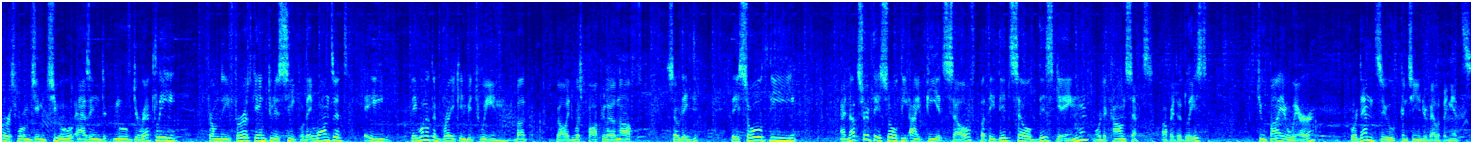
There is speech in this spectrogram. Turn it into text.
Earthworm Jim 2, as in move directly from the first game to the sequel. They wanted a they wanted a break in between, but well, it was popular enough, so they they sold the. I'm not sure if they sold the IP itself, but they did sell this game, or the concept of it at least, to BioWare for them to continue developing it.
